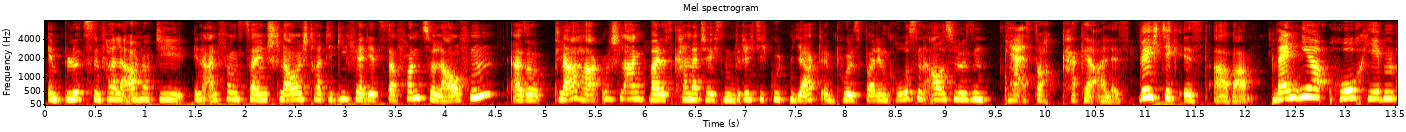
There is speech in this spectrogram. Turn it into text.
im blödsten Falle auch noch die in Anführungszeichen schlaue Strategie fährt, jetzt davon zu laufen. Also klar, Haken schlagen, weil das kann natürlich einen richtig guten Jagdimpuls bei dem Großen auslösen. Ja, ist doch kacke alles. Wichtig ist aber, wenn ihr Hochheben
